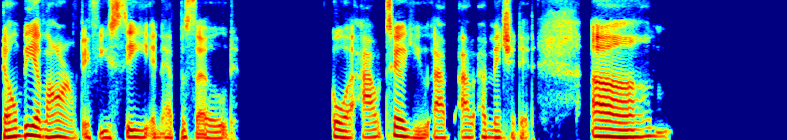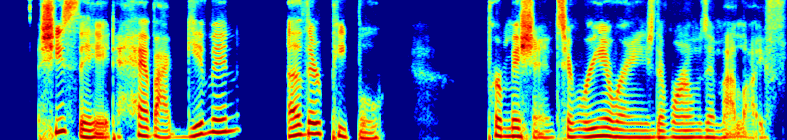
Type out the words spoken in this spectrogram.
Don't be alarmed if you see an episode, or I'll tell you, I I, I mentioned it. Um she said, Have I given other people permission to rearrange the rooms in my life?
